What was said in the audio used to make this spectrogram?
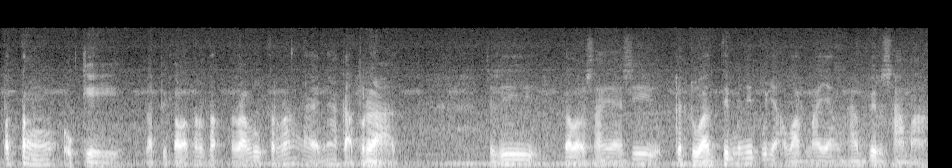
peteng oke, tapi kalau ter- terlalu terang kayaknya agak berat. Jadi kalau saya sih kedua tim ini punya warna yang hampir sama.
